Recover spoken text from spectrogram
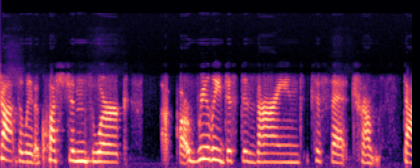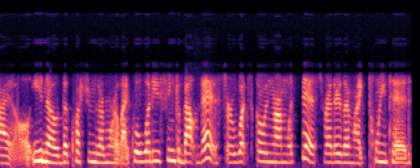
shot, the way the questions work uh, are really just designed to fit Trump's style. You know, the questions are more like, well, what do you think about this? Or what's going on with this? Rather than like pointed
